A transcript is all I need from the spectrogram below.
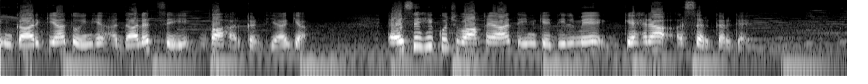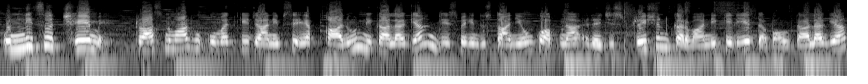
इनकार किया तो इन्हें अदालत से ही बाहर कर दिया गया। ऐसे ही कुछ वाकयात इनके दिल में गहरा असर कर गए। 1906 में ट्रांसनवाल हुकूमत की जानब से एक कानून निकाला गया, जिसमें हिंदुस्तानियों को अपना रजिस्ट्रेशन करवाने के लिए दबाव डाला गया,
